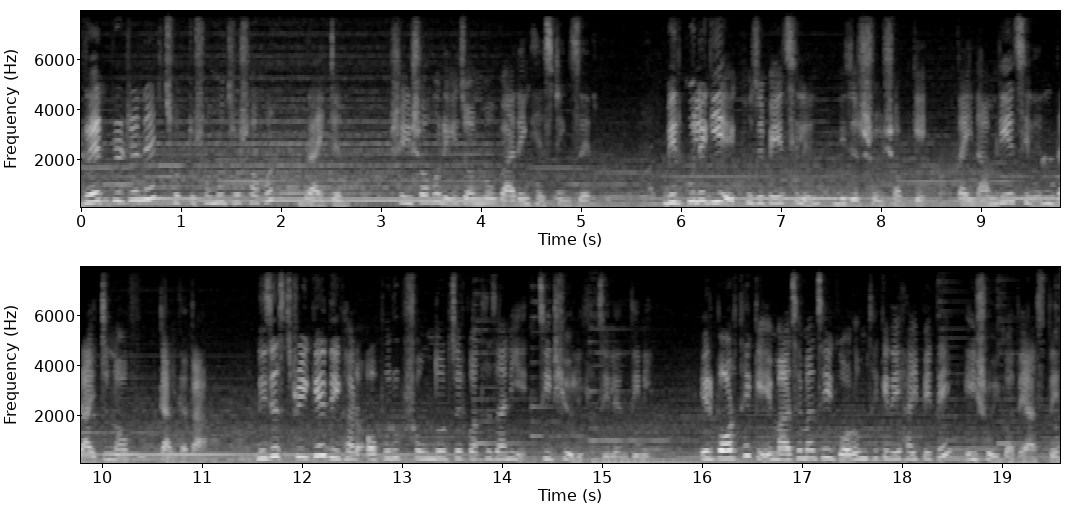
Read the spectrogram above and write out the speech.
গ্রেট ব্রিটেনের ছোট্ট সমুদ্র শহর ব্রাইটন। সেই শহরেই জন্ম ওয়ারিং হেস্টিংসের। বীরকুলে গিয়ে খুঁজে পেয়েছিলেন নিজের শৈশবকে। তাই নাম দিয়েছিলেন ব্রাইটন অফ ক্যালকাটা। নিজের স্ত্রীকে দীঘার অপরূপ সৌন্দর্যের কথা জানিয়ে চিঠিও লিখেছিলেন তিনি। এরপর থেকে মাঝে মাঝেই গরম থেকে রেহাই পেতে এই সৈকতে আসতেন।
